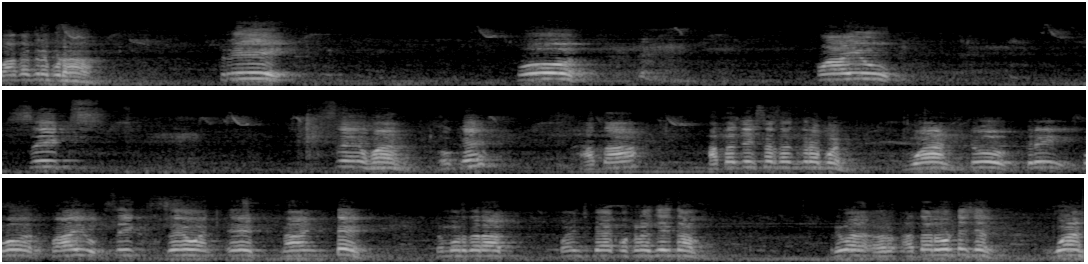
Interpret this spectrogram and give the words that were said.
वागत रे पुढे हा. Three four five six one okay आता हाताची एक्सरसाइज करू आपण one two three four five six seven eight nine ten समोर जरा पंच पॅक पकडायचे एकदम रिवा आता rotation one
